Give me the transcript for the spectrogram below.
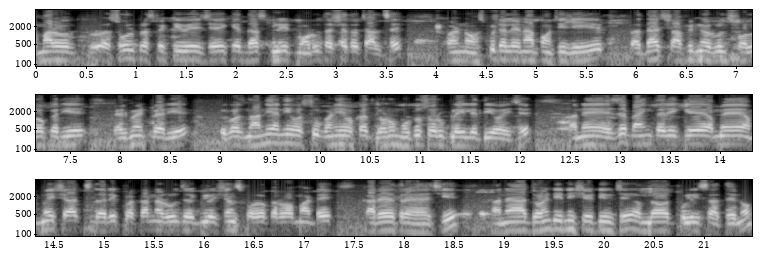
અમારો સોલ પ્રસ્પેક્ટિવ એ છે કે દસ મિનિટ મોડું થશે તો ચાલશે. પણ હોસ્પિટલે ના પહોંચી જઈએ. બધા જ ટ્રાફિકના રૂલ્સ ફોલો કરીએ હેલ્મેટ પહેરીએ. બિકોઝ નાની નાની વસ્તુ ઘણી વખત ઘણું મોટું સ્વરૂપ લઈ લેતી હોય છે. અને એઝ એ બેંક તરીકે અમે હંમેશા જ દરેક પ્રકારના રૂલ્સ રેગ્યુલેશન્સ ફોલો કરવા માટે કાર્યરત રહ્યા છીએ. અને આ જોઈન્ટ ઇનિશિયેટિવ છે અમદાવાદ પોલીસ સાથેનો.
